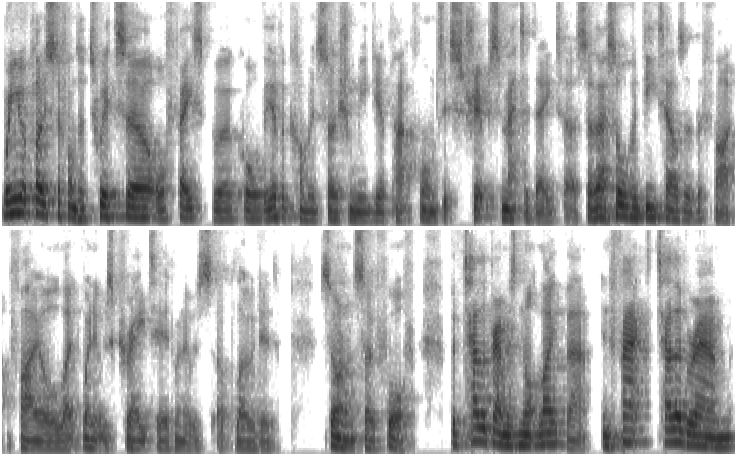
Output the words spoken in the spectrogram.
when you upload stuff onto Twitter or Facebook or the other common social media platforms, it strips metadata. So that's all the details of the fi- file, like when it was created, when it was uploaded, so on and so forth. But Telegram is not like that. In fact, Telegram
